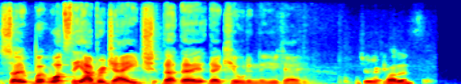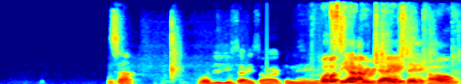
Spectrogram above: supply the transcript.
So, but what's the average age that they they're killed in the UK? Do you reckon? Pardon? What's that? What did you say? So I can hear you. What's, the, average, age they're culled?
